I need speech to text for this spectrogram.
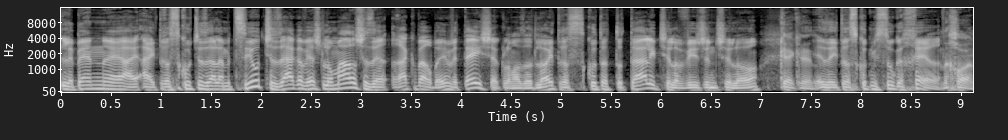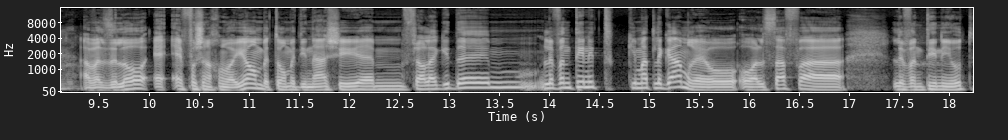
לבין אה, ההתרסקות של זה על המציאות, שזה אגב, יש לומר שזה רק ב-49, כלומר, זאת לא ההתרסקות הטוטאלית של ה vision שלו, כן, כן. זו התרסקות מסוג אחר. נכון. אבל זה לא איפה שאנחנו היום, בתור מדינה שהיא, אמ, אפשר להגיד, אמ, לבנטינית כמעט לגמרי, או, או על סף הלבנטיניות.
